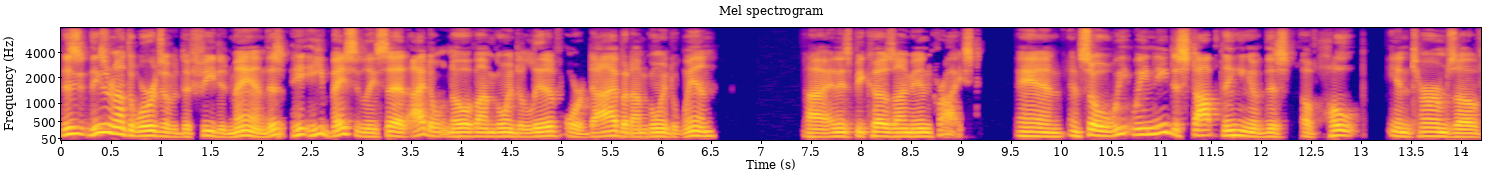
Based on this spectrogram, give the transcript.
This, these are not the words of a defeated man. This he, he basically said, I don't know if I'm going to live or die, but I'm going to win, uh, and it's because I'm in Christ. And and so we we need to stop thinking of this of hope in terms of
